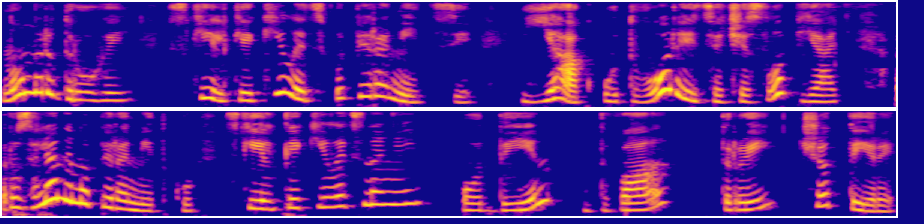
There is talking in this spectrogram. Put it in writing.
Номер другий. Скільки кілець у пірамідці? Як утворюється число 5? Розглянемо пірамідку. Скільки кілець на ній? 1, 2, 3, 4.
